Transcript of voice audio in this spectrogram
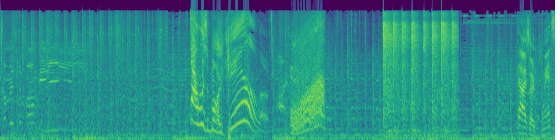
Come into Bombi. That was my kill! Guys, I planted.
